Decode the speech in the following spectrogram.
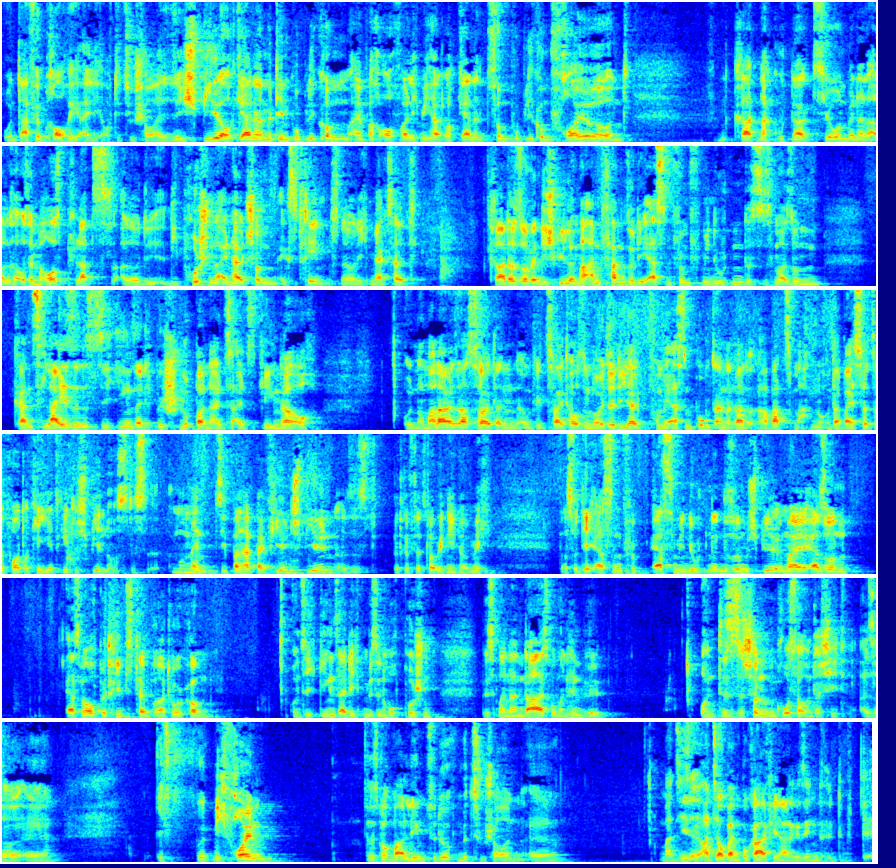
Und dafür brauche ich eigentlich auch die Zuschauer. Also ich spiele auch gerne mit dem Publikum, einfach auch, weil ich mich halt auch gerne zum Publikum freue und gerade nach guten Aktionen, wenn dann alles aus dem rausplatzt, also die, die pushen einen halt schon extrem. Ne? Und ich merke es halt gerade so, wenn die Spiele immer anfangen, so die ersten fünf Minuten, das ist mal so ein ganz leises sich gegenseitig beschnuppern als, als Gegner auch. Und normalerweise hast du halt dann irgendwie 2000 Leute, die halt vom ersten Punkt an Rabatz machen und da weißt du halt sofort, okay, jetzt geht das Spiel los. Das, Im Moment sieht man halt bei vielen Spielen, also es betrifft jetzt glaube ich nicht nur mich, dass so die ersten, fünf, ersten Minuten in so einem Spiel immer eher so ein, erstmal auf Betriebstemperatur kommen und sich gegenseitig ein bisschen hochpushen, bis man dann da ist, wo man hin will. Und das ist schon ein großer Unterschied. Also äh, ich würde mich freuen, das nochmal erleben zu dürfen mit Zuschauern. Äh, man sieht, hat es auch beim Pokalfinale gesehen,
